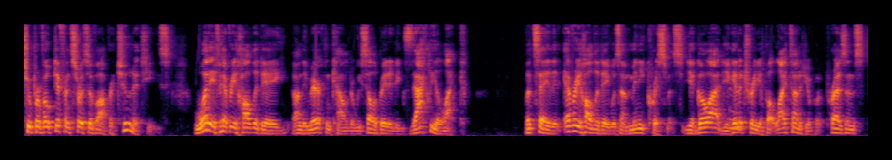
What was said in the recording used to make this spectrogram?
to provoke different sorts of opportunities. What if every holiday on the American calendar we celebrated exactly alike? let's say that every holiday was a mini Christmas. You go out, you get a mm. tree, you put lights on it, you put presents.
